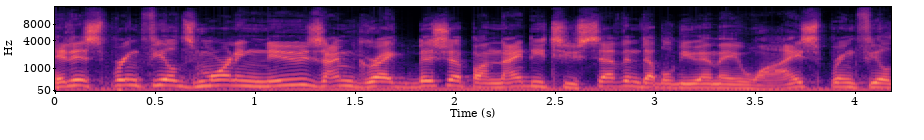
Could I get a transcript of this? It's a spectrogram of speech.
It is Springfield's morning news. I'm Greg Bishop on 92.7 WMAY. Springfield's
